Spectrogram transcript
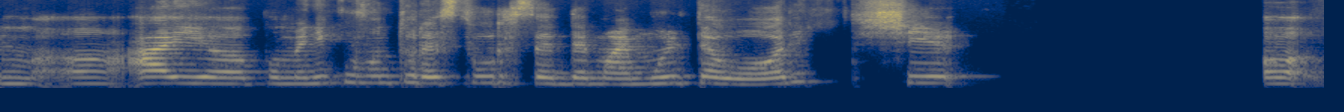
uh, ai uh, pomenit cuvântul resurse de mai multe ori și uh,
